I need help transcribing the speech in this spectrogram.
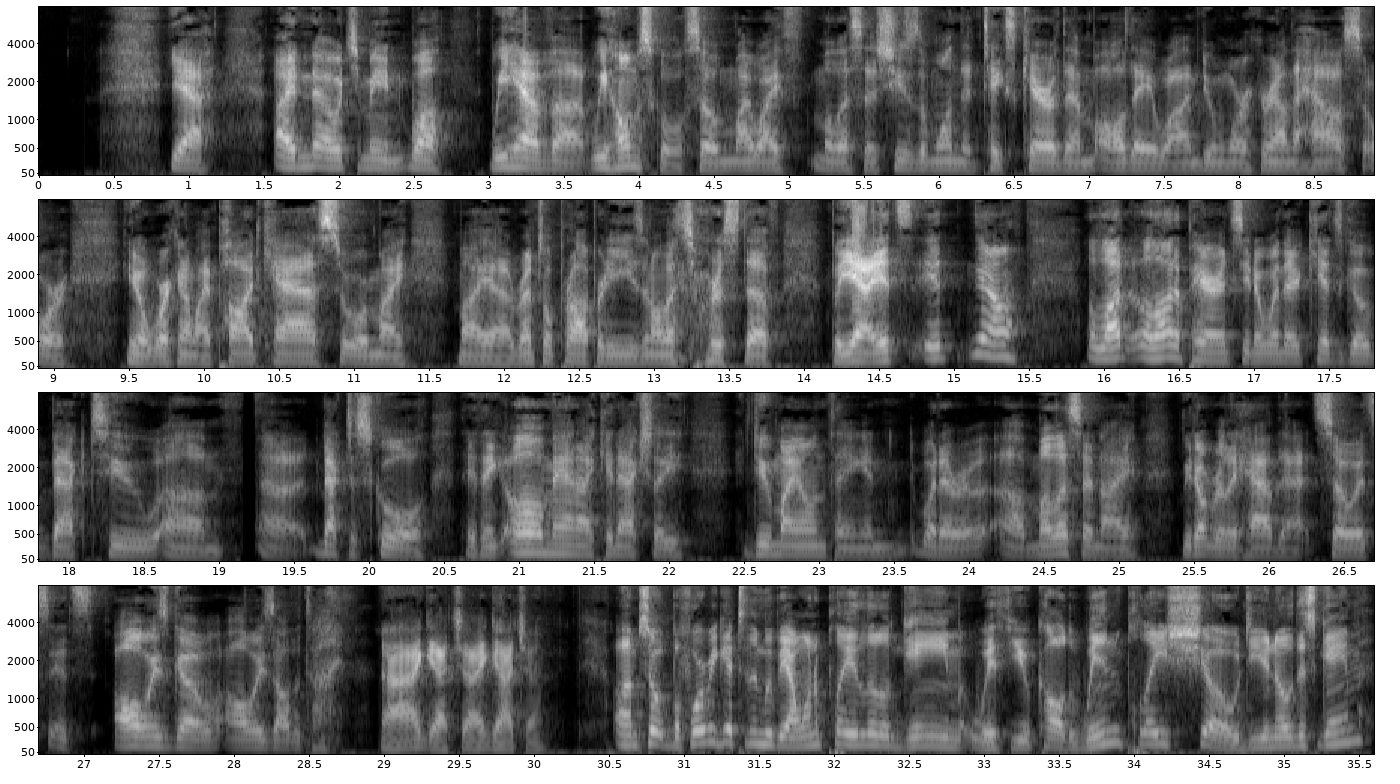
Yeah, I know what you mean. Well, we have uh, we homeschool so my wife melissa she's the one that takes care of them all day while i'm doing work around the house or you know working on my podcasts or my my uh, rental properties and all that sort of stuff but yeah it's it you know a lot a lot of parents you know when their kids go back to um, uh, back to school they think oh man i can actually do my own thing and whatever uh, melissa and i we don't really have that so it's it's always go always all the time I gotcha. I gotcha. Um, so before we get to the movie, I want to play a little game with you called Win, Play, Show. Do you know this game?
